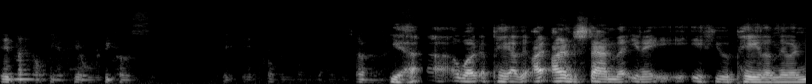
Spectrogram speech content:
it may not be appealed because it, it probably won't get overturned. Yeah, uh, well, appeal. I, I understand that you know if you appeal and there are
